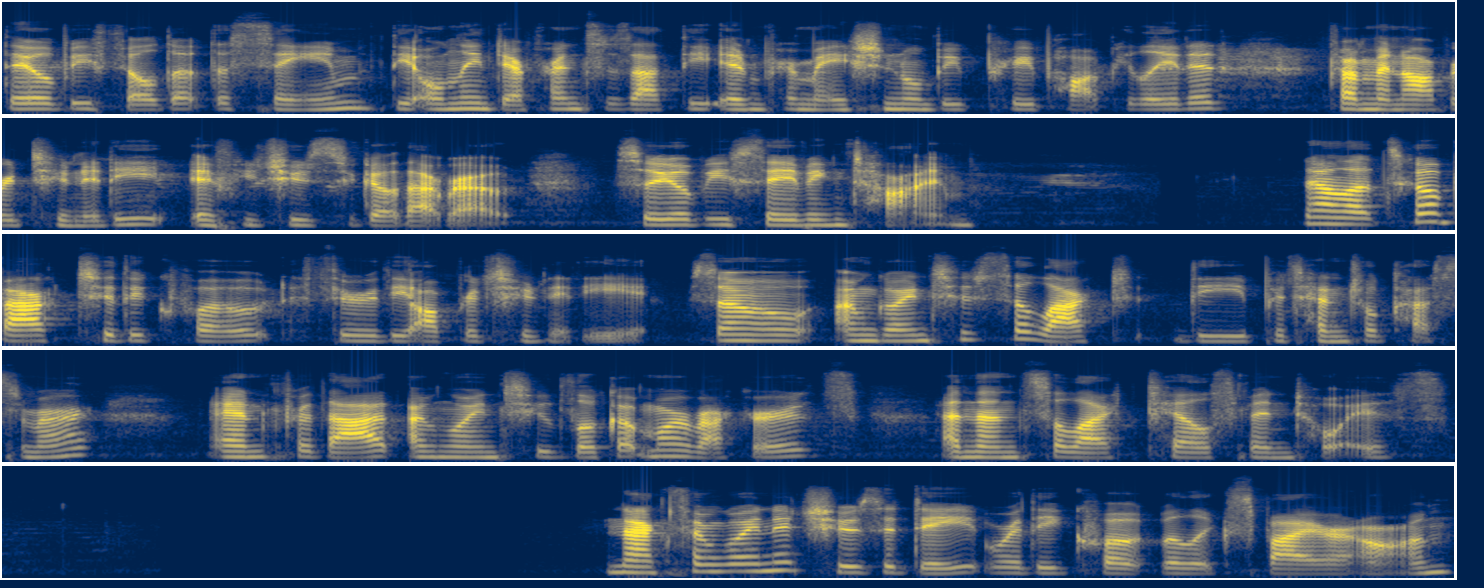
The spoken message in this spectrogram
they will be filled out the same. The only difference is that the information will be pre-populated from an opportunity if you choose to go that route. So you'll be saving time. Now let's go back to the quote through the opportunity. So I'm going to select the potential customer and for that I'm going to look up more records and then select Tailspin Toys. Next I'm going to choose a date where the quote will expire on.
